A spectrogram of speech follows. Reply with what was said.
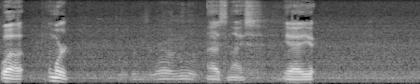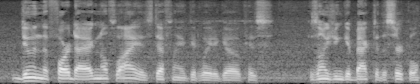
Well, more. Nobody's around me. That's nice. Yeah, you. Doing the far diagonal fly is definitely a good way to go because as long as you can get back to the circle.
